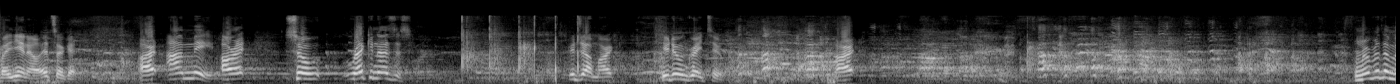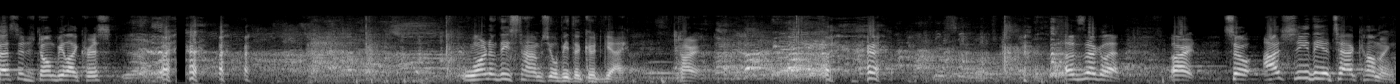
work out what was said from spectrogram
but you know, it's okay. All right, I'm me. All right, so recognize this. Good job, Mark. You're doing great too. All right. Remember the message, don't be like Chris? One of these times you'll be the good guy. All right. I'm so glad. All right. So I see the attack coming,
